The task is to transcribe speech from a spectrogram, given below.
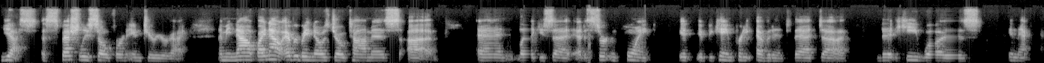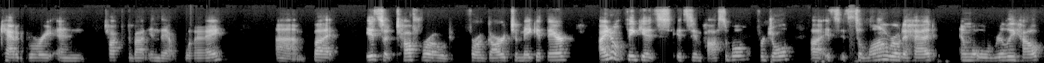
Yes, especially so for an interior guy. I mean, now by now everybody knows Joe Thomas, uh, and like you said, at a certain point, it, it became pretty evident that uh, that he was in that category and talked about in that way. Um, but it's a tough road for a guard to make it there. I don't think it's it's impossible for Joel. Uh, it's it's a long road ahead, and what will really help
